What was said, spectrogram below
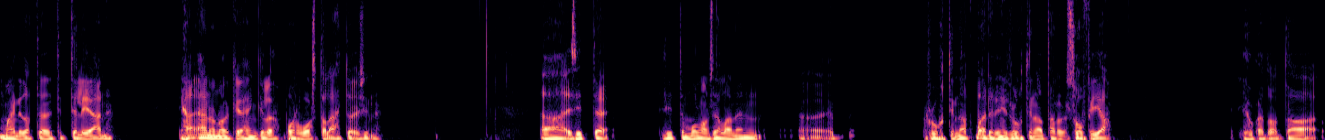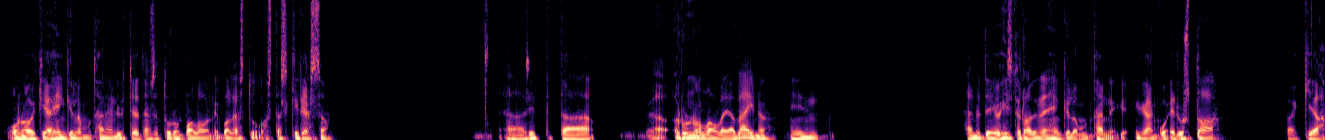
mainita tätä titteliään. Hän on oikea henkilö Porvoosta lähtöisin. Ää, ja sitten, sitten mulla on sellainen ää, ruhtinat, Badenin ruhtinatar Sofia – joka tota, on oikea henkilö, mutta hänen yhteytensä Turun paloon niin paljastuu vasta tässä kirjassa. Ää, sitten tämä runonlaulaja Väinö, niin hän nyt ei ole historiallinen henkilö, mutta hän ikään kuin edustaa kaikkia,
